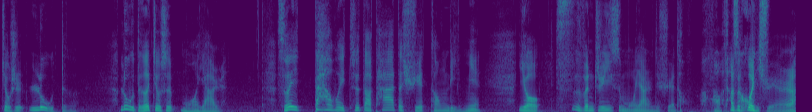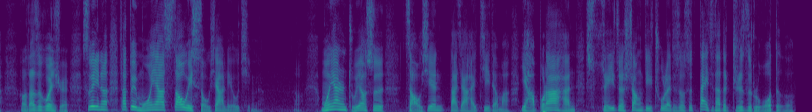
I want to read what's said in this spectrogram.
就是路德，路德就是摩押人，所以大卫知道他的血统里面有四分之一是摩押人的血统。哦，他是混血儿啊！哦，他是混血，所以呢，他对摩押稍微手下留情了啊。摩押人主要是早先大家还记得吗？亚伯拉罕随着上帝出来的时候，是带着他的侄子罗德。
